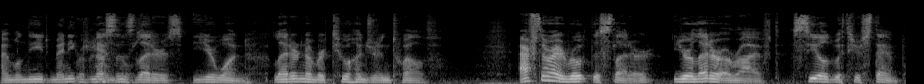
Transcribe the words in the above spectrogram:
I will need many Rav letters, year one, letter number 212. After I wrote this letter, your letter arrived, sealed with your stamp.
